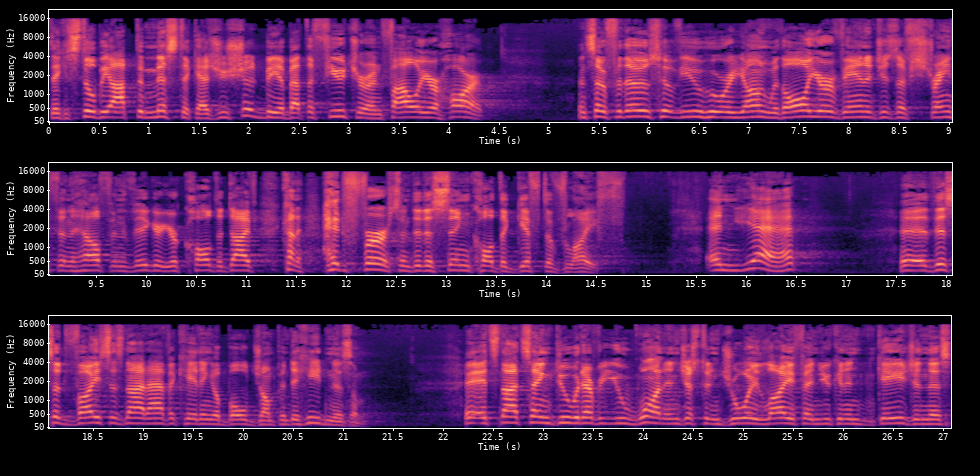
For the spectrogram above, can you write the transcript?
They can still be optimistic, as you should be, about the future and follow your heart. And so, for those of you who are young, with all your advantages of strength and health and vigor, you're called to dive kind of headfirst into this thing called the gift of life. And yet, uh, this advice is not advocating a bold jump into hedonism. It's not saying do whatever you want and just enjoy life and you can engage in this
